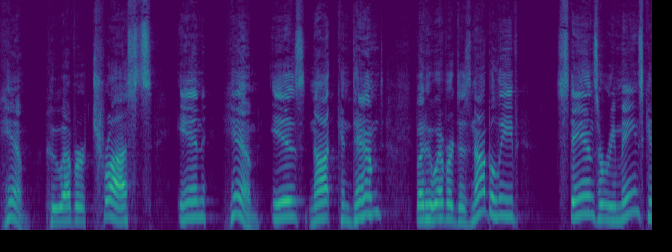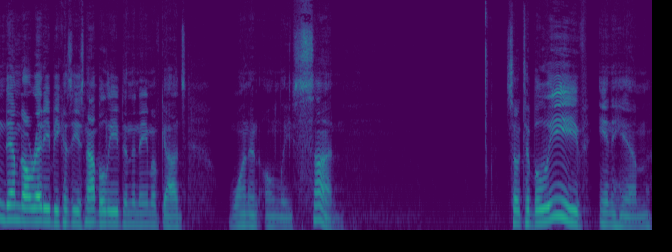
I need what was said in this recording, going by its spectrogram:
him. Whoever trusts in him is not condemned, but whoever does not believe stands or remains condemned already because he has not believed in the name of God's one and only Son. So to believe in him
